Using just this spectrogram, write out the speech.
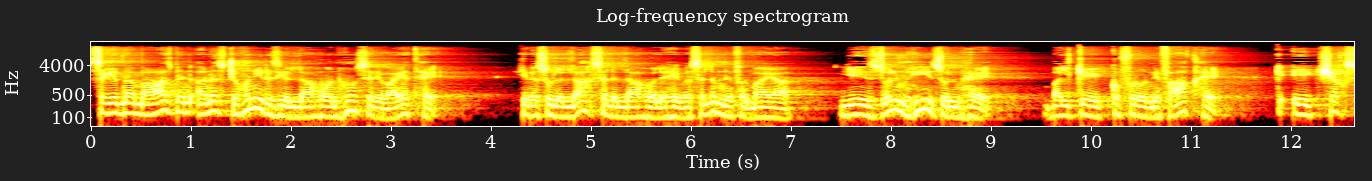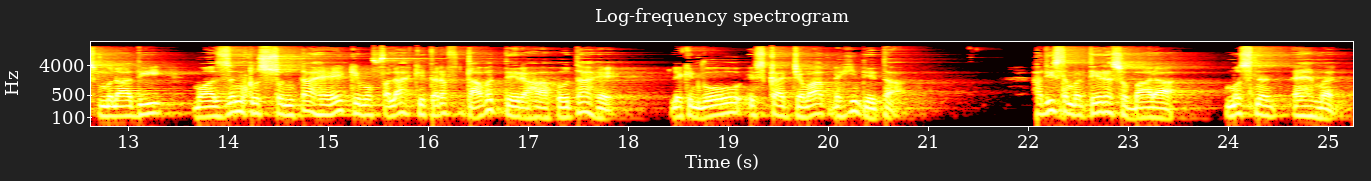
سیدنا معاذ بن انس جوہنی رضی اللہ عنہ سے روایت ہے کہ رسول اللہ صلی اللہ علیہ وسلم نے فرمایا، یہ ظلم ہی ظلم ہے، بلکہ کفر و نفاق ہے کہ ایک شخص منادی معزن کو سنتا ہے کہ وہ فلاح کی طرف دعوت دے رہا ہوتا ہے، لیکن وہ اس کا جواب نہیں دیتا۔ حدیث نمبر تیرہ سو بارہ، مسند احمد۔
